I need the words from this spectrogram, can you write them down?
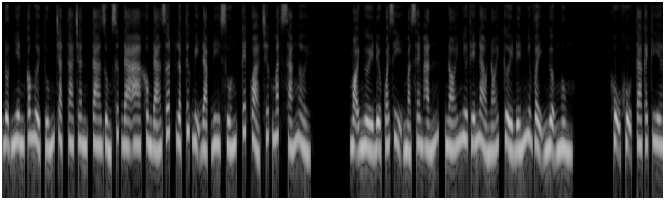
đột nhiên có người túm chặt ta chân, ta dùng sức đá A không đá rớt, lập tức bị đạp đi xuống, kết quả trước mắt sáng ngời. Mọi người đều quái dị mà xem hắn, nói như thế nào nói cười đến như vậy ngượng ngùng. Khụ khụ ta cái kia,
